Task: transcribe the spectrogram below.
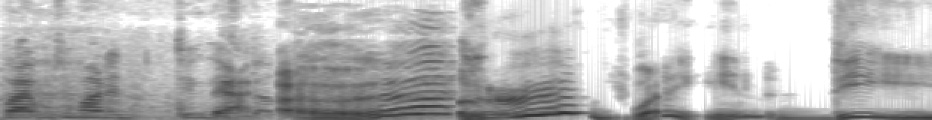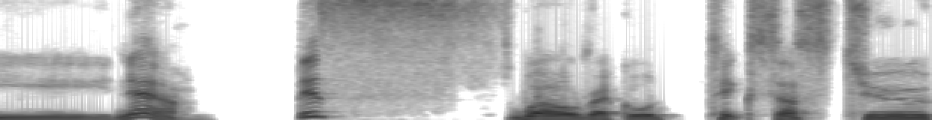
Why would you want to do that? Uh? Way indeed. Now, this world record takes us to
